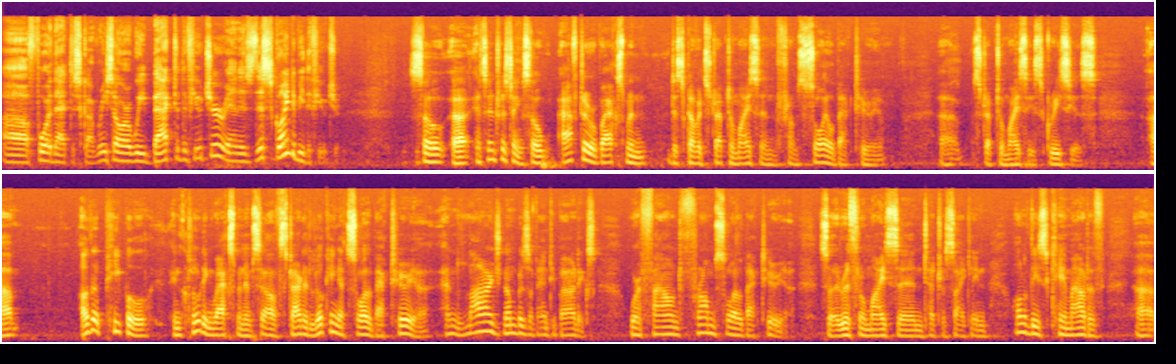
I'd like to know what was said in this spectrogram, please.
uh, for that discovery. So are we back to the future, and is this going to be the future? So uh, it's interesting. So after Waksman discovered streptomycin from soil bacterium, uh, Streptomyces griseus, um, other people, including Waksman himself, started looking at soil bacteria, and large numbers of antibiotics were found from soil bacteria. So erythromycin, tetracycline, all of these came out of uh,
